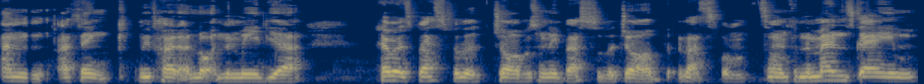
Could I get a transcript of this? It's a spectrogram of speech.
and I think we've heard a lot in the media, whoever's best for the job is only best for the job. If that's someone from the men's game,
